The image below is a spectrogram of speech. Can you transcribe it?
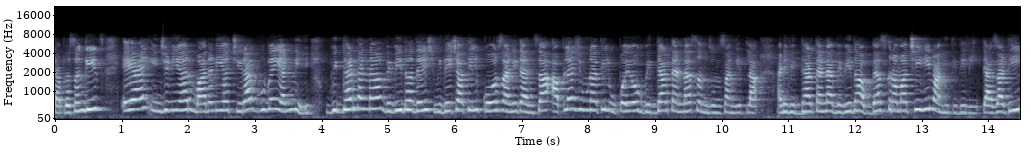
त्याप्रसंगीच ए आय इंजिनियर माननीय चिराग घुबे यांनी विद्यार्थ्यांना विविध देश विदेशातील कोर्स आणि त्यांचा आपल्या जीवनातील उपयोग विद्यार्थ्यांना समजून सांगितला आणि विद्यार्थ्यांना विविध अभ्यासक्रमाचीही माहिती दिली. त्यासाठी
